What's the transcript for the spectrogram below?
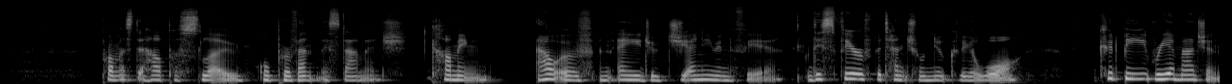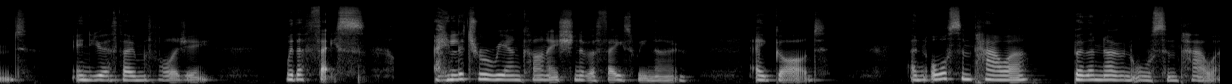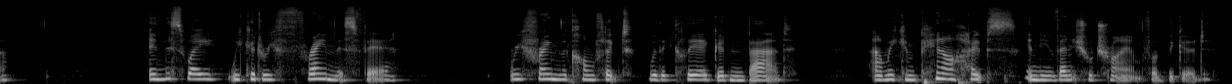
promise to help us slow or prevent this damage. Coming out of an age of genuine fear, this fear of potential nuclear war could be reimagined in UFO mythology with a face, a literal reincarnation of a face we know, a god, an awesome power, but a known awesome power. In this way, we could reframe this fear reframe the conflict with a clear good and bad, and we can pin our hopes in the eventual triumph of the good.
